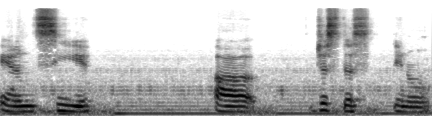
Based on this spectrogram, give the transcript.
and see uh, just this, you know,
